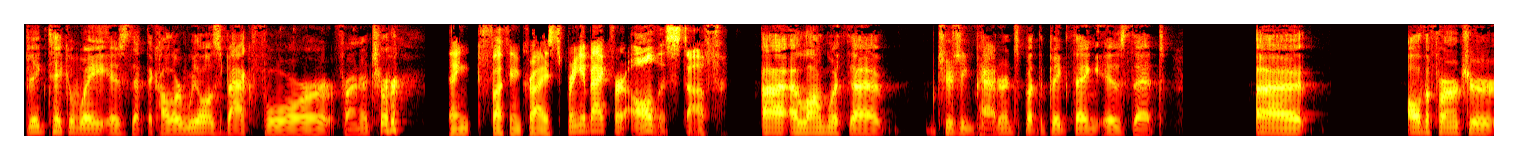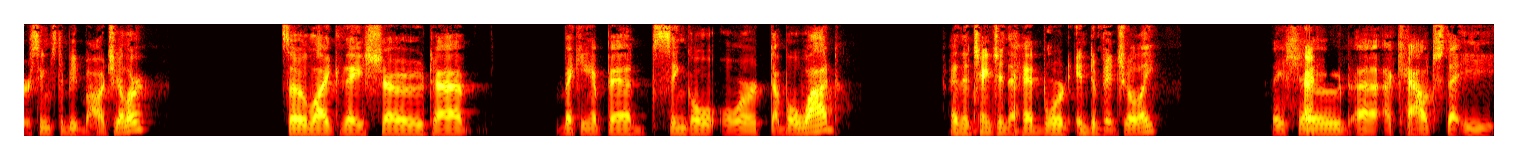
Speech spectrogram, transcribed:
big takeaway is that the color wheel is back for furniture, Thank fucking Christ. Bring it back for all the stuff. uh, along with uh, choosing patterns. But the big thing is that uh, all the furniture seems to be modular. So, like, they showed uh, making a bed single or double wide, and then changing the headboard individually. They showed uh, a couch that you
